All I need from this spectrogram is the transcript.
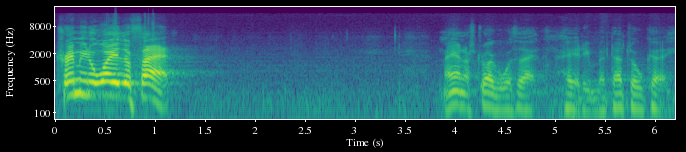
trimming away the fat. Man, I struggle with that heading, but that's okay.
